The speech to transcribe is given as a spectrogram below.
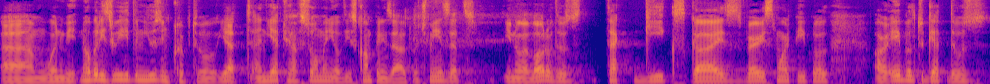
um, when we nobody's really even using crypto yet and yet you have so many of these companies out which means that you know a lot of those tech geeks guys very smart people are able to get those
